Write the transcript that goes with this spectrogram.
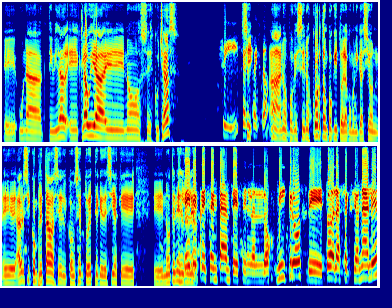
eh, una actividad. Eh, Claudia, eh, ¿nos escuchás? Sí, perfecto. Sí. Ah, no, porque se nos corta un poquito la comunicación. Eh, a ver si completabas el concepto este que decías que eh, no tenés el... Hay representantes en los micros de todas las seccionales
